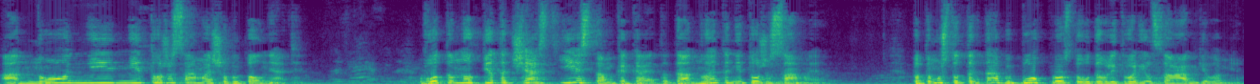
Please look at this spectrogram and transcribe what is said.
оно не, не то же самое, что выполнять. Вот оно где-то часть есть там какая-то, да, но это не то же самое. Потому что тогда бы Бог просто удовлетворился ангелами.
